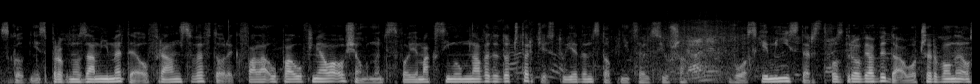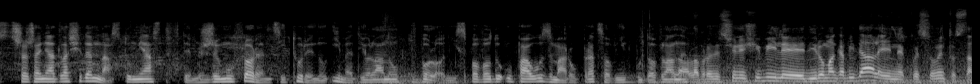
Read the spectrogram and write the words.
Zgodnie z prognozami Meteo France we wtorek fala upałów miała osiągnąć swoje maksimum nawet do 41 stopni Celsjusza. Włoskie Ministerstwo Zdrowia wydało czerwone ostrzeżenia dla 17 miast, w tym Rzymu, Florencji, Turynu i Mediolanu. W Bolonii z powodu upału zmarł pracownik budowlany. No, la protezione civile di Roma Capitale in questo momento sta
